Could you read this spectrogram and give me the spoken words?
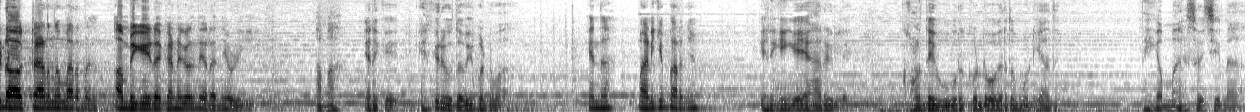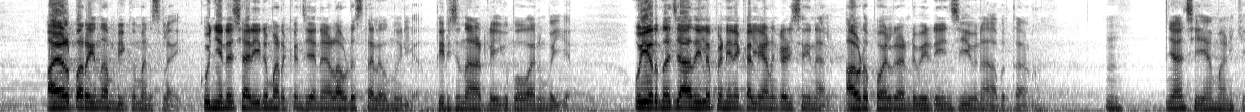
ഡോക്ടറാണെന്ന് മറന്ന് അംബികയുടെ കണ്ണുകൾ നിറഞ്ഞൊഴുകി. അമ്മ എനിക്ക് എനിക്കൊരു ഉദവി പണുവാ എന്താ? മാണിക്കം പറഞ്ഞു? എനിക്ക് ഇങ്ങനെ യാരും ഇല്ലേ കുളത്തെ ഊറി കൊണ്ടുപോകരുത് മുടിയാത്. നിങ്ങൾ മനസ്സ് വെച്ചിരുന്ന അയാൾ പറയുന്ന അമ്പിക്ക് മനസ്സിലായി. കുഞ്ഞിന്റെ ശരീരം അടക്കം ചെയ്യാൻ അയാൾ അവിടെ സ്ഥലമൊന്നുമില്ല. തിരിച്ച് നാട്ടിലേക്ക് പോകാനും വയ്യ. ഉയർന്ന ജാതിയിലെ പെണ്ണിനെ കല്യാണം കഴിച്ചതിനാൽ അവിടെ പോയാൽ രണ്ടുപേരുടെയും ജീവന ആപത്താണ്. ഞാൻ ചെയ്യാൻ മാണിക്ക.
